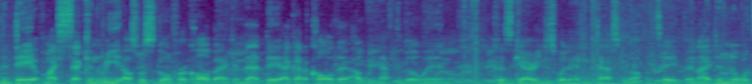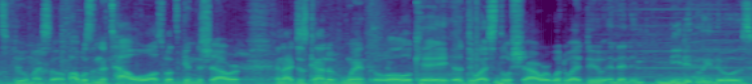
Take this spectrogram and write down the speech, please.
the day of my second read, I was supposed to go in for a callback, and that day I got a call that I wouldn't have to go in because Gary just went ahead and cast me off the tape, and I didn't know what to do with myself. I was in the towel, I was about to get in the shower, and I just kind of went, oh, okay, uh, do I still shower? What do I do? And then immediately there was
